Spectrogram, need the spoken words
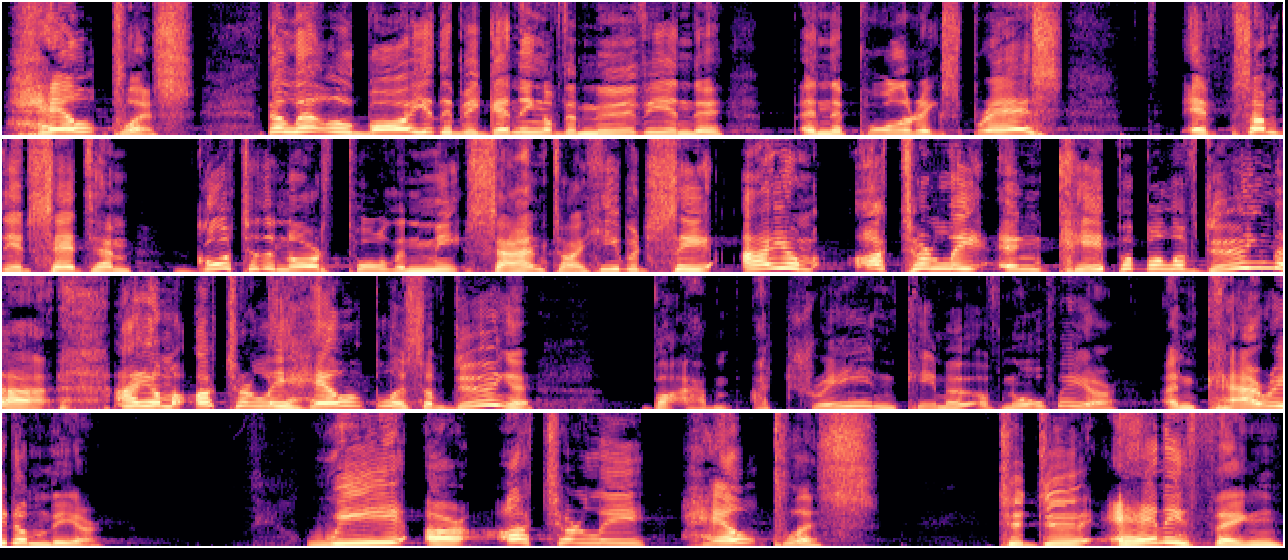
helpless, the little boy at the beginning of the movie in the, in the Polar Express, if somebody had said to him, Go to the North Pole and meet Santa, he would say, I am utterly incapable of doing that. I am utterly helpless of doing it. But a, a train came out of nowhere and carried him there. We are utterly helpless to do anything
